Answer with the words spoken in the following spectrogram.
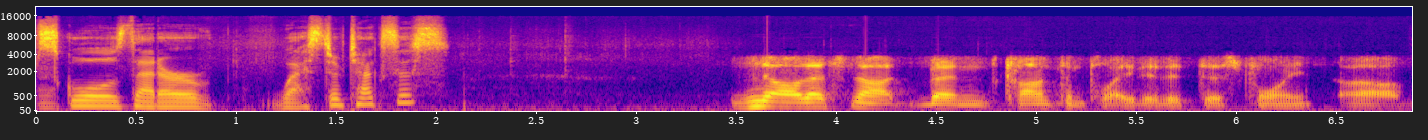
schools that are west of Texas? No, that's not been contemplated at this point. Um,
